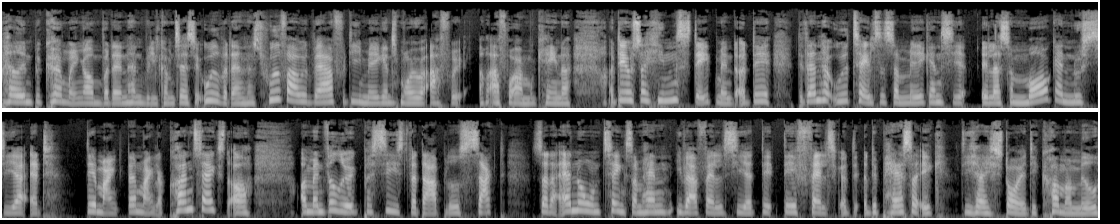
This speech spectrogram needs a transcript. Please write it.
havde en bekymring om, hvordan han ville komme til at se ud, hvordan hans hudfarve ville være, fordi Megans mor jo er afro, afroamerikaner. Og det er jo så hendes statement, og det, det er den her udtalelse, som Megan siger, eller som Morgan nu siger, at det mang, den mangler kontekst, og, og man ved jo ikke præcist, hvad der er blevet sagt. Så der er nogle ting, som han i hvert fald siger, det, det er falsk, og det, og det passer ikke, de her historier, de kommer med.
